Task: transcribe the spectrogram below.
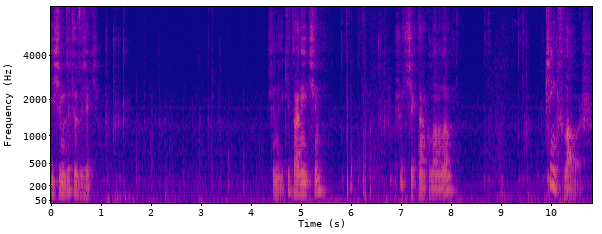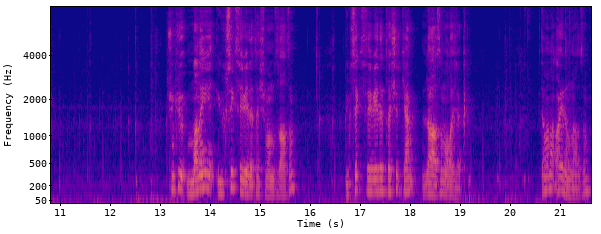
işimizi çözecek. Şimdi iki tane için şu çiçekten kullanalım. Pink flower. Çünkü manayı yüksek seviyede taşımamız lazım. Yüksek seviyede taşırken lazım olacak. Bir de bana iron lazım.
